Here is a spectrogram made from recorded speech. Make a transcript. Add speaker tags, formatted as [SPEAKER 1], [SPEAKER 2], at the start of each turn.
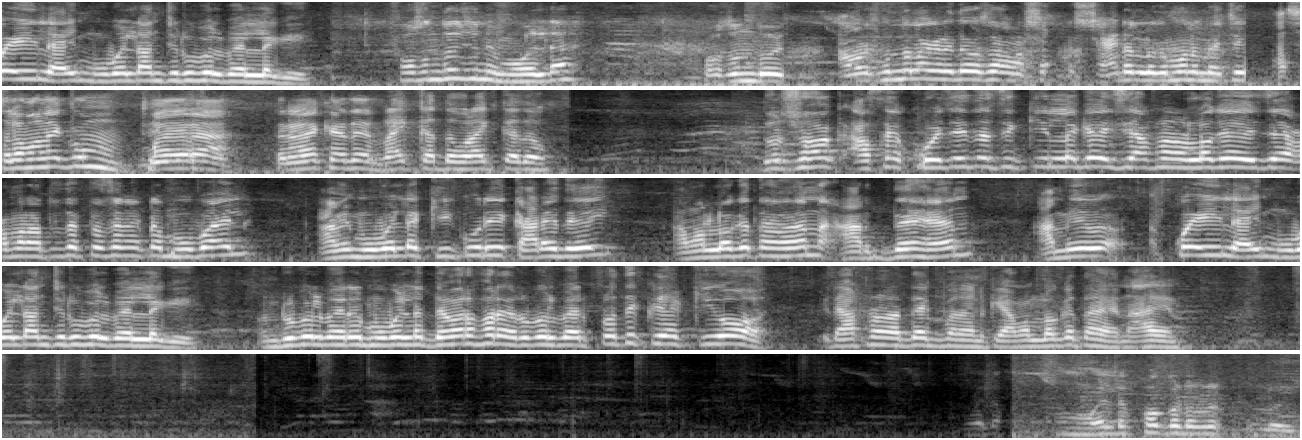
[SPEAKER 1] কইলাই মোবাইলটা আনছি রুবেল বেল লাগি। পছন্দ হয়েছে না মোবাইলটা?
[SPEAKER 2] পছন্দ
[SPEAKER 1] আমার সুন্দর লাগে দেখো আমার শার্টের লোকে মনে ম্যাচিং।
[SPEAKER 2] আসসালামু আলাইকুম ভাইরা তারা রেখে দেন।
[SPEAKER 1] রাইকা দাও রাইকা দাও। দর্শক আজকে কই যাইতেছি কি লাগে আইছি আপনার লগে এই যে আমার হাতে দেখতেছেন একটা মোবাইল। আমি মোবাইলটা কি করি কারে দেই আমার লগে থাকেন আর দেখেন আমি কইলাই মোবাইলটা আনছি রুবেল বেল লাগি। রুবেল ভাইয়ের মোবাইলটা দেওয়ার পরে রুবেল ভাইয়ের প্রতিক্রিয়া কি এটা আপনারা দেখবেন আর কি আমার লগে থাকেন আয়েন। মোবাইলটা পকেটে লই।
